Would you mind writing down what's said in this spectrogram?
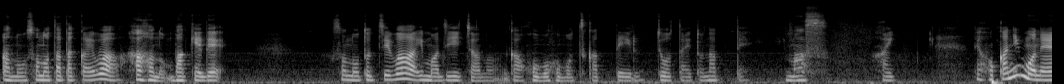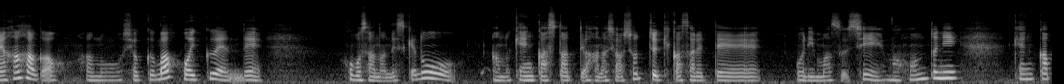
あのその戦いは母の負けでその土地は今じいちゃんがほぼほぼ使っている状態となっています。はい、で他にもね母があの職場保育園で保母さんなんですけどあの喧嘩したっていう話はしょっちゅう聞かされておりますし、まあ、本当に喧嘩っ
